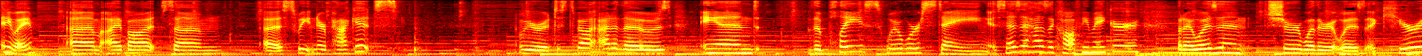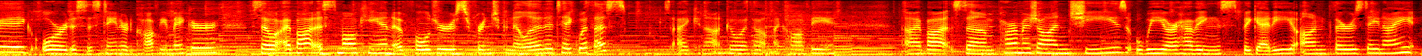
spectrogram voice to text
Anyway, um, I bought some uh, sweetener packets. We were just about out of those, and the place where we're staying, it says it has a coffee maker, but I wasn't sure whether it was a Keurig or just a standard coffee maker. So I bought a small can of Folgers French vanilla to take with us, because I cannot go without my coffee. I bought some Parmesan cheese. We are having spaghetti on Thursday night.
